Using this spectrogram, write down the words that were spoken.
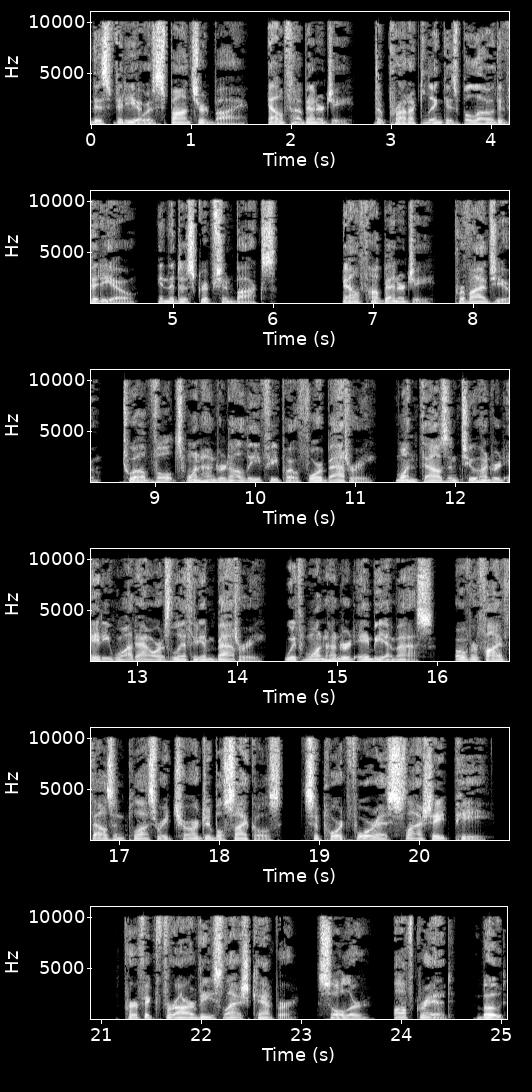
This video is sponsored by ElfHub Energy. The product link is below the video, in the description box. ElfHub Energy provides you 12 volts 100 Ah LiFePO 4 battery, 1280 watt-hours lithium battery, with 100 ABMS, over 5000 plus rechargeable cycles, support 4S/8P. Perfect for RV/camper, solar, off-grid, boat,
